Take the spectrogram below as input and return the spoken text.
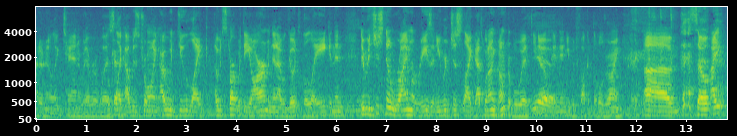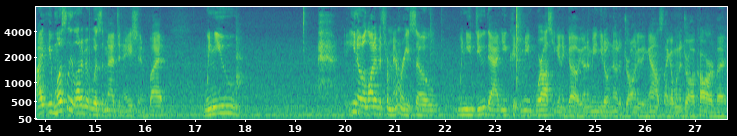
I don't know, like ten or whatever it was. Okay. Like I was drawing, I would do like I would start with the arm, and then I would go to the leg, and then there was just no rhyme or reason. You were just like, "That's what I'm comfortable with," you know, and then you would fuck up the whole drawing. Um, so I, I it, mostly a lot of it was imagination, but when you, you know, a lot of it's from memory. So when you do that, you could. I mean, where else are you gonna go? You know what I mean? You don't know to draw anything else. Like I want to draw a car, but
